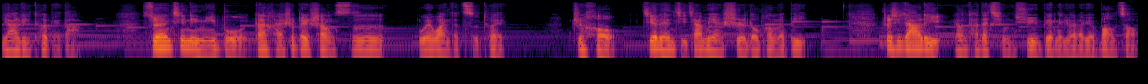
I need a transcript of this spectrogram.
压力特别大。虽然尽力弥补，但还是被上司委婉的辞退。之后接连几家面试都碰了壁，这些压力让他的情绪变得越来越暴躁。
